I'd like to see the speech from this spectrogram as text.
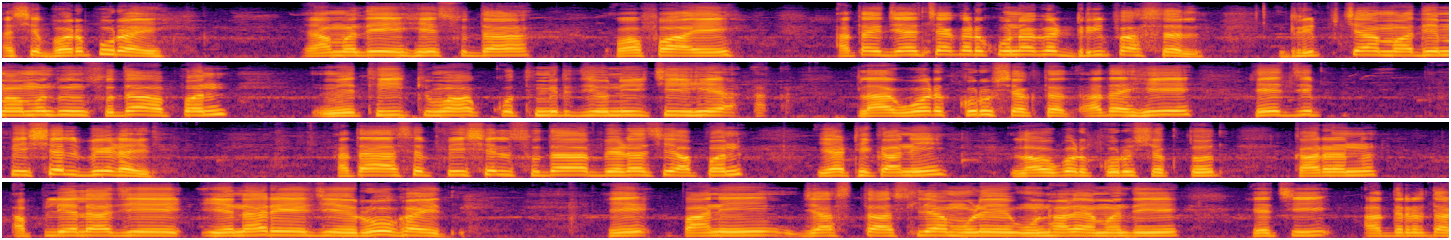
असे भरपूर आहे. यामध्ये हे सुद्धा वाफा आहे. आता ज्यांच्याकडं कोणाकडे ड्रीप असेल ड्रीपच्या माध्यमामधून सुद्धा आपण मेथी किंवा कोथमीर जीवनीची हे लागवड करू शकतात. आता हे हे जे स्पेशल बेड आहेत आता असं स्पेशलसुद्धा बेडाची आपण या ठिकाणी लागवड करू शकतो. कारण आपल्याला जे येणारे जे रोग आहेत हे पाणी जास्त असल्यामुळे उन्हाळ्यामध्ये याची आर्द्रता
